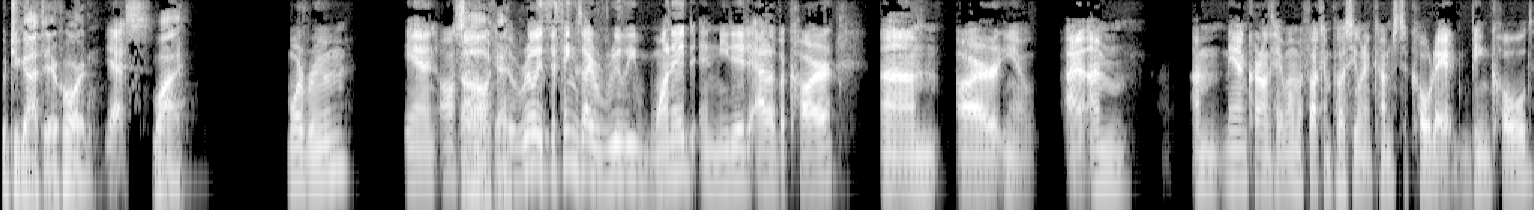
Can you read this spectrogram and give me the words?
But you got the Accord. Yes. Why? more room and also Oh, okay. the really the things I really wanted and needed out of a car um, are you know I, I'm I'm man card on the table. I'm a fucking pussy when it comes to cold air being cold.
